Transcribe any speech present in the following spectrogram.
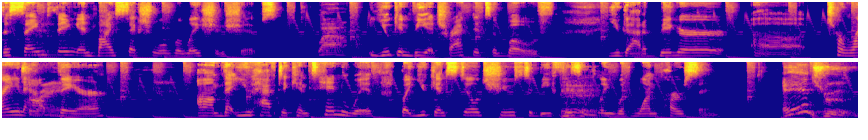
The same Mm. thing in bisexual relationships. Wow. you can be attracted to both. You got a bigger uh, terrain, out there um, that you have to contend with but you can still choose to be physically with one person. Andrew.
